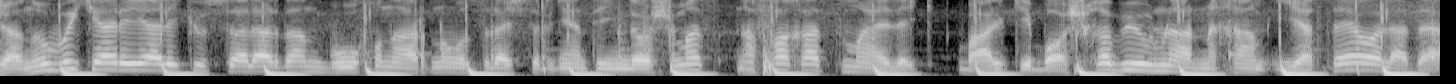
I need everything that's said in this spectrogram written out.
Janubiy koreyalik ustalardan bu hunarni o'zlashtirgan tengdoshimiz nafaqat smaylik, balki boshqa buyumlarni ham yasay oladi.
